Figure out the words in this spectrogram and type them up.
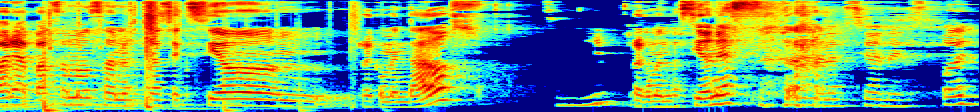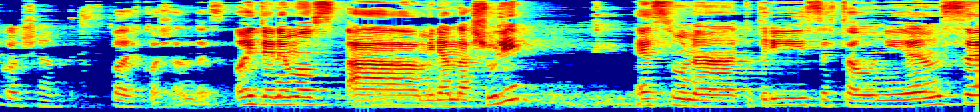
Ahora pasamos a nuestra sección recomendados, Sí. recomendaciones Relaciones. O descollantes. o descollantes. Hoy tenemos a Miranda Julie, es una actriz estadounidense.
